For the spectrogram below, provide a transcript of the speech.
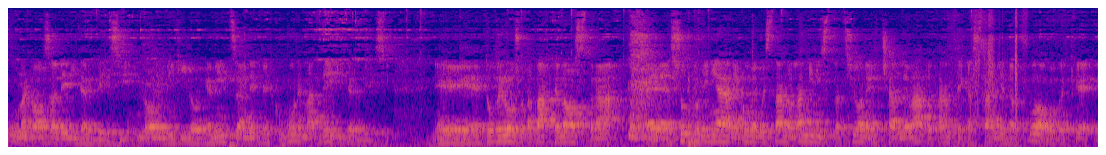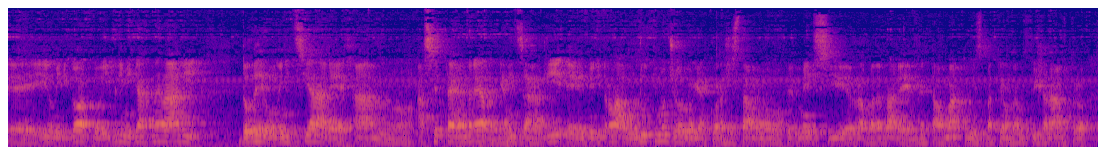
una cosa dei viterbesi, non di chi lo organizza né del comune, ma dei viterbesi. È doveroso da parte nostra eh, sottolineare come quest'anno l'amministrazione ci ha levato tante castagne dal fuoco perché eh, io mi ricordo i primi carnevali dovevo iniziare a, a, settembre ad organizzarli e mi ritrovavo l'ultimo giorno che ancora ci stavano permessi e roba da fare, diventavo matto, mi sbattevano da un ufficio all'altro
